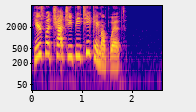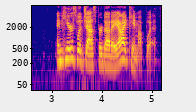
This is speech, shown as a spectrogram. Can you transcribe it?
Here's what ChatGPT came up with, and here's what Jasper.ai came up with.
